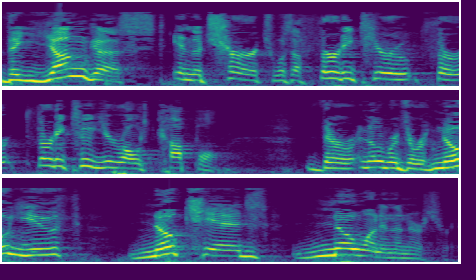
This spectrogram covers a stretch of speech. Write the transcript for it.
The youngest in the church was a 32 year old couple. There, in other words, there was no youth, no kids, no one in the nursery.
